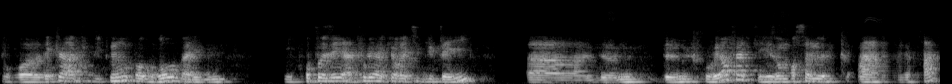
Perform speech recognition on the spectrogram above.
pour euh, déclarer publiquement qu'en gros, bah, il, il proposait à tous les hackers éthiques du pays de, nous, de nous trouver en fait. Ils ont pensé à notre, à notre trace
